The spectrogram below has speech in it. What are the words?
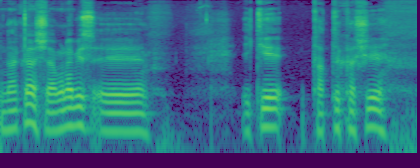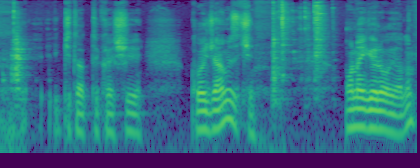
Şimdi arkadaşlar buna biz e, iki tatlı kaşığı iki tatlı kaşığı koyacağımız için ona göre oyalım.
